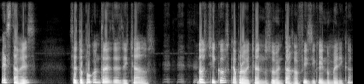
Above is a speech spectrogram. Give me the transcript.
Esta vez se topó con tres desdichados, dos chicos que aprovechando su ventaja física y numérica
